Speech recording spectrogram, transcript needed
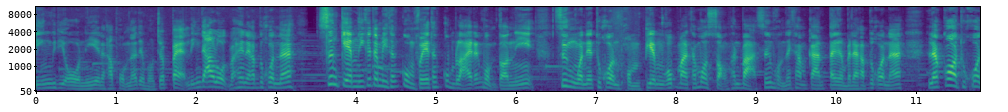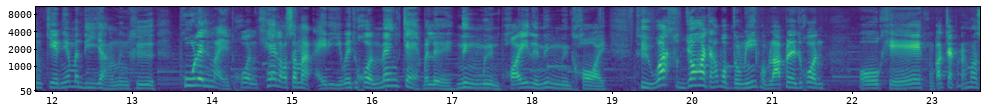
ลิงก์วิดีโอนี้นะครับผมนะ เดี๋ยวผมจะแปะลิงก์ดาวน์โหลดมาให้นะครับทุกคนนะซึ่งเกมนี้ก็จะมีทั้งกลุ่มเฟซทั้งกลุ่มไลน์ทั้งผมตอนนี้ ซึ่งวันนี้ทุกคนผมเตรียมงบมาทั้งหมด 2,000 บาท ซึ่งผมได้ทำการเติมไปแล้วครับทุกคนนะ แล้วก็ทุกคนเกมนี้มันดีอย่างหนึ่งคือ ผู้เล่นใหม่ทุกคนแค่เราสมัคร ID ไว้ทุกคนแม่งแจกไปเลย 10,000 พอยต์หรือ 10,000 คอย ถือว่าสุดยอดนะครับผมตรงนี้ผมรับไปเลยทุกคน โอเค ผมก็จัดมาทั้งหมด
